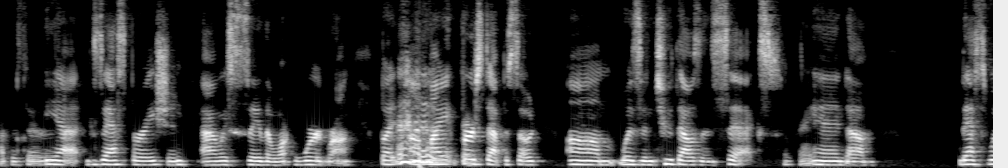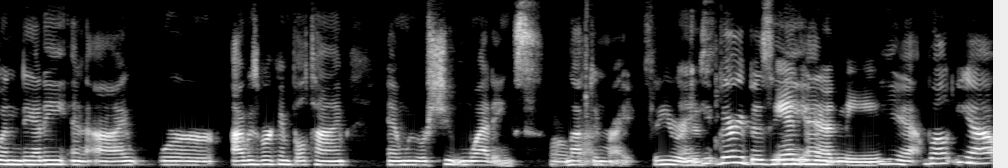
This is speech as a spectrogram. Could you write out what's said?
Episode. yeah, exasperation. I always say the wo- word wrong, but uh, my first episode um, was in 2006 Okay. and um, that's when daddy and i were i was working full-time and we were shooting weddings Oh, left God. and right So you were And just very busy and you had me yeah well yeah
